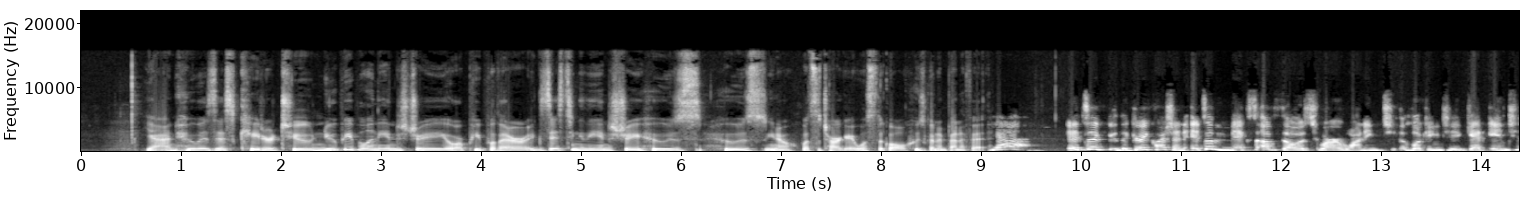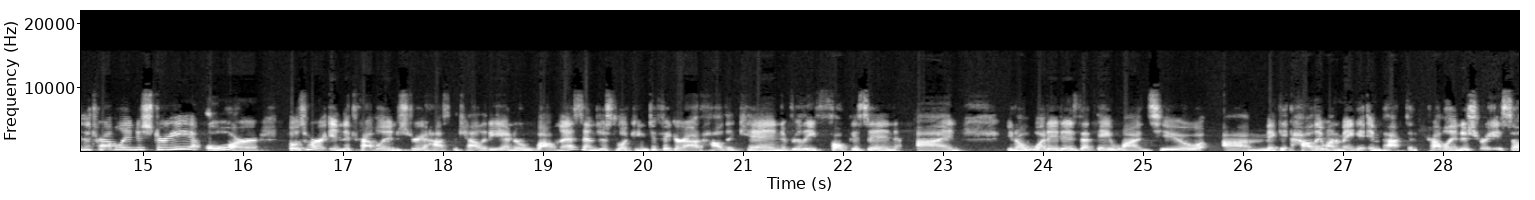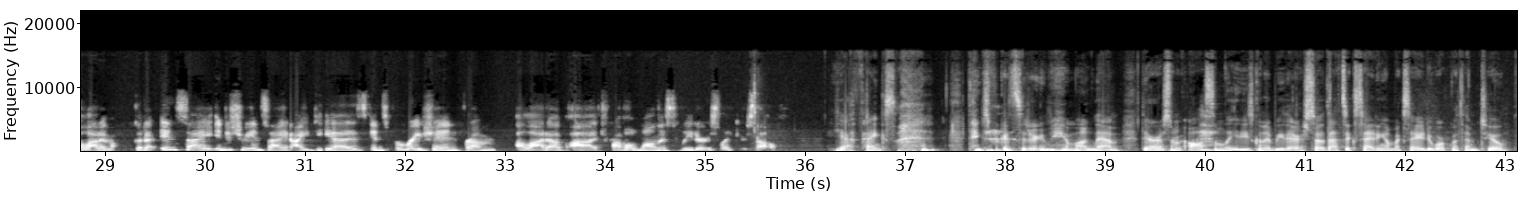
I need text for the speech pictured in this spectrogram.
Yeah, and who is this catered to? New people in the industry or people that are existing in the industry? Who's who's you know what's the target? What's the goal? Who's going to benefit? Yeah, it's a the great question. It's a mix of those who are wanting to looking to get into the travel industry or those who are in the travel industry, hospitality and or wellness and just looking to figure out how they can really focus in on, you know, what it is that they want to um, make it how they want to make an impact in the travel industry. So a lot of good insight, industry insight, ideas, inspiration from a lot of uh, travel wellness leaders like yourself. Yeah, thanks. thanks for considering me among them. There are some awesome ladies going to be there, so that's exciting. I'm excited to work with them too.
